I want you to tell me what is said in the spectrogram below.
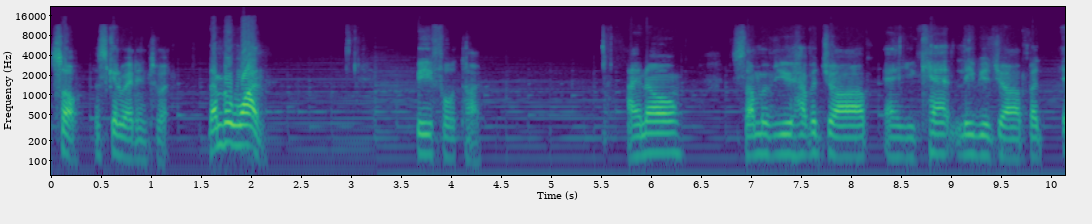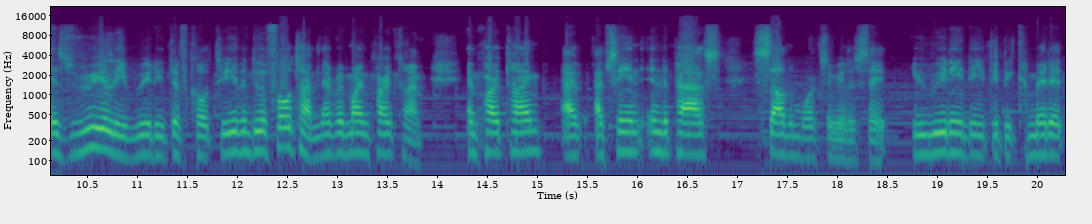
So let's get right into it. Number one, be full time. I know some of you have a job and you can't leave your job, but it's really, really difficult to even do it full time, never mind part time. And part time, I've, I've seen in the past, seldom works in real estate. You really need to be committed,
